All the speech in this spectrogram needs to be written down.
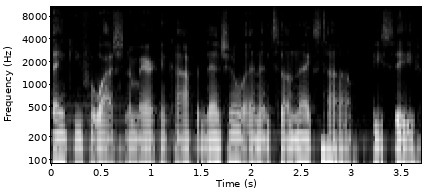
Thank you for watching American Confidential, and until next time, be safe.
